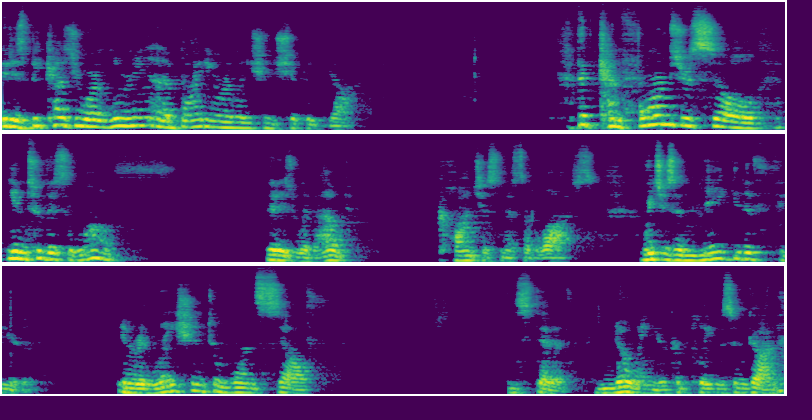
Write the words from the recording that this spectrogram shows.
it is because you are learning an abiding relationship with God that conforms your soul into this love that is without consciousness of loss, which is a negative fear in relation to oneself instead of knowing your completeness in God.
